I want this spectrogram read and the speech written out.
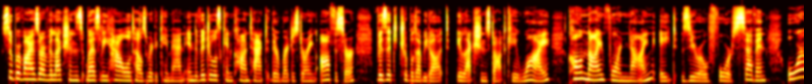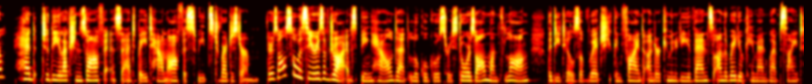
Supervisor of Elections Wesley Howell tells Radio Cayman individuals can contact their registering officer, visit www.elections.ky, call 949 8047, or head to the elections office at Baytown Office Suites to register. There's also a series of drives being held at local grocery stores all month long, the details of which you can find under community events on the Radio Cayman website.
